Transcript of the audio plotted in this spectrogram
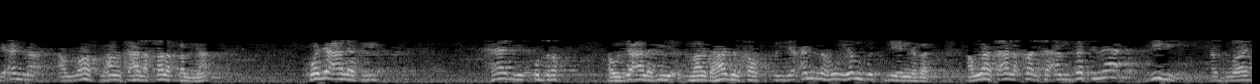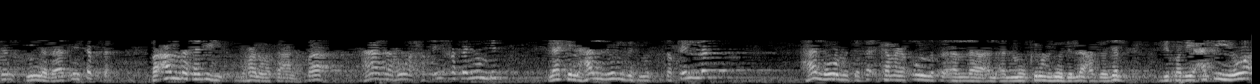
لأن الله سبحانه وتعالى خلق الماء وجعل فيه هذه القدرة أو جعل فيه هذه الخاصية أنه ينبت به النبات. الله تعالى قال فأنبتنا به أزواجا من نبات شتى. فأنبت به سبحانه وتعالى. فهذا هو حقيقة ينبت لكن هل ينبت مستقلا؟ هل هو. كما يقول الموكلون بوجود الله عز وجل بطبيعته هو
